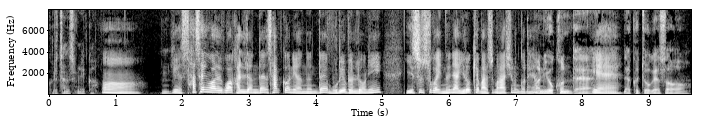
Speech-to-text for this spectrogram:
그렇지 않습니까? 어. 음. 이게 사생활과 관련된 사건이었는데 무료 변론이 있을 수가 있느냐 이렇게 말씀을 하시는 거네요. 아니 요컨대 예. 네, 그쪽에서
